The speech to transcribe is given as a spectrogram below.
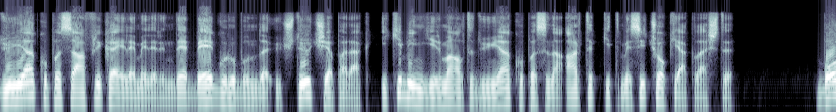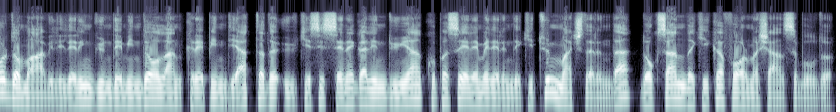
Dünya Kupası Afrika elemelerinde B grubunda 3'te 3 yaparak 2026 Dünya Kupası'na artık gitmesi çok yaklaştı. Bordo Mavililerin gündeminde olan Crepin Diatta da ülkesi Senegal'in Dünya Kupası elemelerindeki tüm maçlarında 90 dakika forma şansı buldu.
